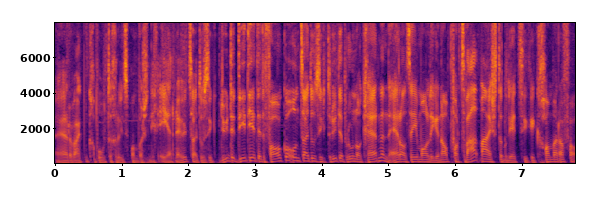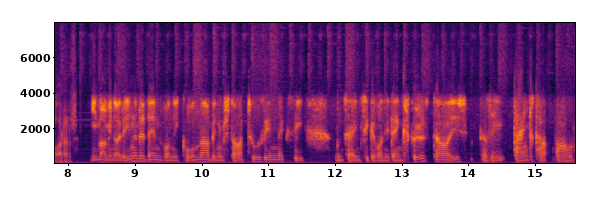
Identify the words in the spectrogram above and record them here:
er wegen dem kaputten Kreuzband wahrscheinlich eher nicht. 2009 der Didier der Fago und 2003 der Bruno Kernen, er als ehemaliger Abfahrtsweltmeister und jetziger Kamerafahrer. Ich kann mich noch erinnern, dann, als ich gewonnen habe, bin ich im Starthaus innen und das Einzige, was ich dann gespürt habe, ist, dass ich gedacht habe, wow,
